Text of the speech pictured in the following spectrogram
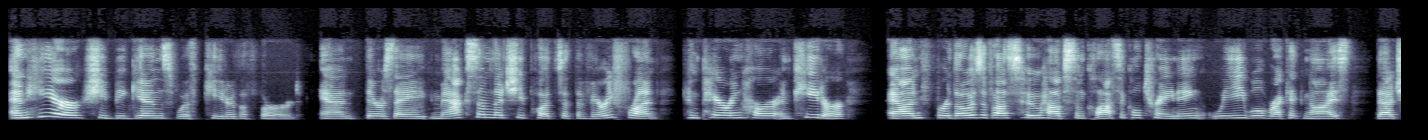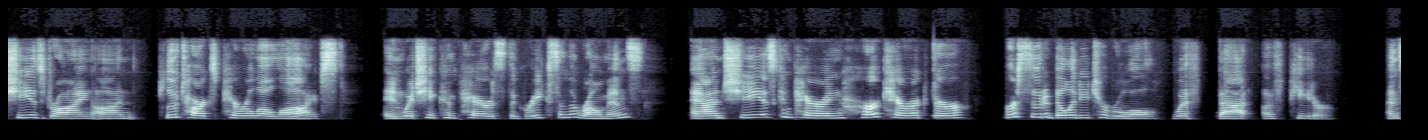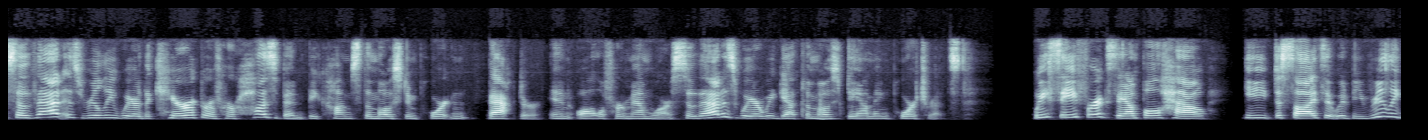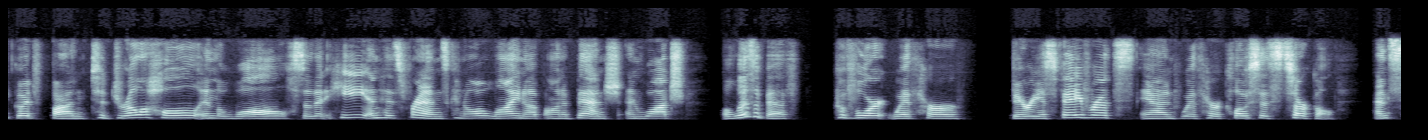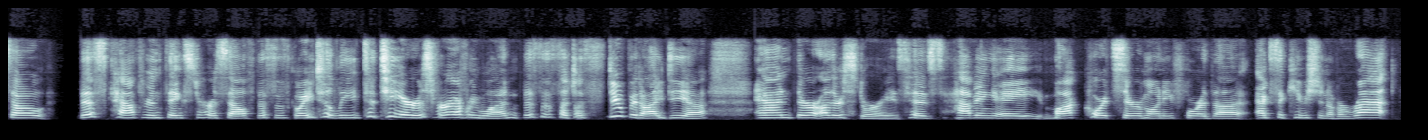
and here she begins with Peter III. And there's a maxim that she puts at the very front comparing her and Peter. And for those of us who have some classical training, we will recognize that she is drawing on Plutarch's parallel lives, in which he compares the Greeks and the Romans. And she is comparing her character, her suitability to rule, with that of Peter. And so that is really where the character of her husband becomes the most important factor in all of her memoirs. So that is where we get the most damning portraits. We see, for example, how he decides it would be really good fun to drill a hole in the wall so that he and his friends can all line up on a bench and watch Elizabeth cavort with her various favorites and with her closest circle. And so this Catherine thinks to herself, this is going to lead to tears for everyone. This is such a stupid idea. And there are other stories. His having a mock court ceremony for the execution of a rat,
